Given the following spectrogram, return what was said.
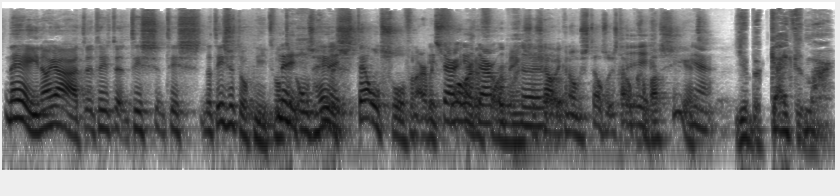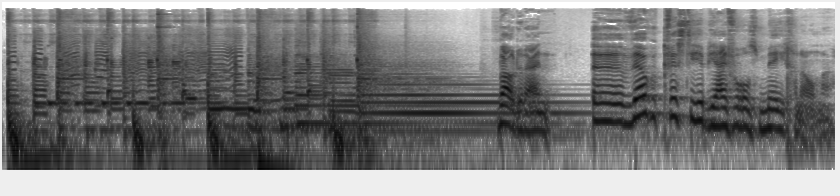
Nee, nou ja, het, het, is, het is, dat is het ook niet. Want ons hele stelsel van arbeidsvoorwaardenvorming, eh, sociaal-economisch stelsel, is daar ook gebaseerd. Je bekijkt het maar. Boudewijn, eh, welke kwestie heb jij voor ons meegenomen?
